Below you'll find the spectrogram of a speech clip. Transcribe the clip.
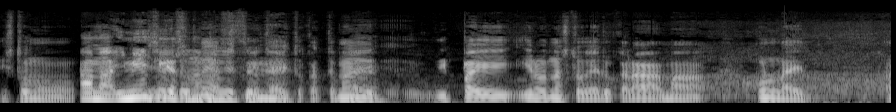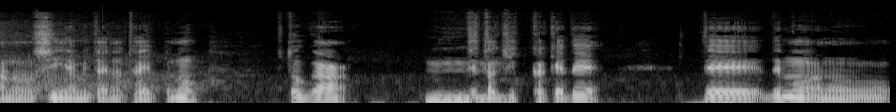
人のあ、まあ、イメージがそんな感じですよ救いたね。いとかって、まあ、はいいっぱいいろんな人がいるから、まあ、本来、あの、深夜みたいなタイプの人が、うん実はきっかけで、で、でも、あの、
